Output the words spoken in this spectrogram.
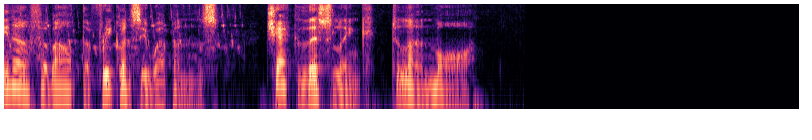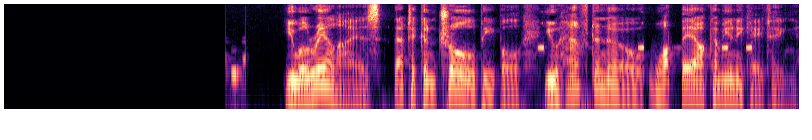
Enough about the frequency weapons. Check this link to learn more. You will realize that to control people, you have to know what they are communicating.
